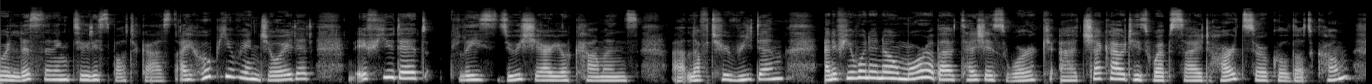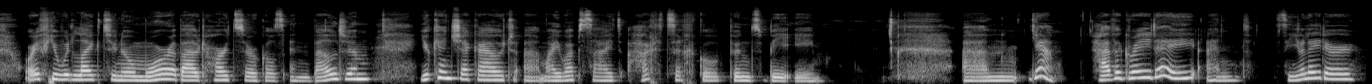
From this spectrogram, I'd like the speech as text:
For listening to this podcast. I hope you enjoyed it. And if you did, please do share your comments. I'd love to read them. And if you want to know more about Tej's work, uh, check out his website, heartcircle.com. Or if you would like to know more about heart circles in Belgium, you can check out uh, my website, hartcirkel.be. Um, yeah, have a great day and see you later.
